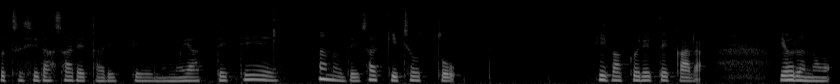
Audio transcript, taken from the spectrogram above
映し出されたりっていうのもやっててなのでさっきちょっと日が暮れてから夜の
